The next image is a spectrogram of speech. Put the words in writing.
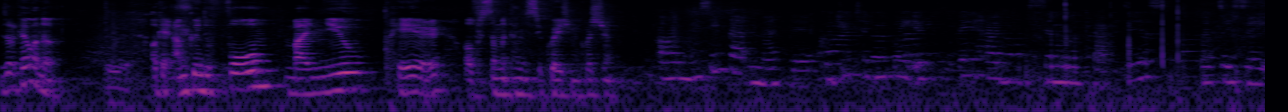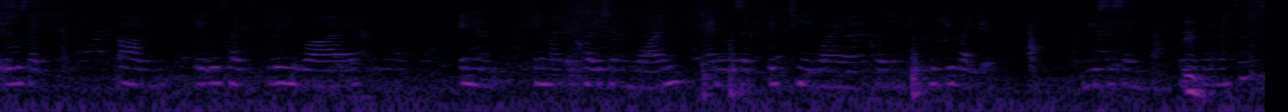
Is that okay or no? Okay, I'm going to form my new pair of simultaneous equation question. Um, using that method, could you technically, if they had similar factors. Let's say say it was like um it was like three y in in like equation one and it was like fifteen y in equation two. Could you like use the same factor? Mm. That makes sense?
